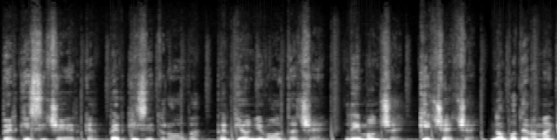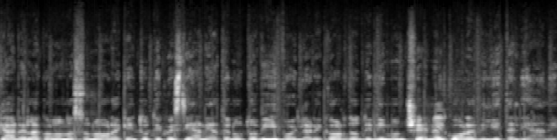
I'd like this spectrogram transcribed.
Per chi si cerca, per chi si trova, perché ogni volta c'è. Limon c'è, chi c'è c'è. Non poteva mancare la colonna sonora che in tutti questi anni ha tenuto vivo il ricordo di Limon c'è nel cuore degli italiani.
